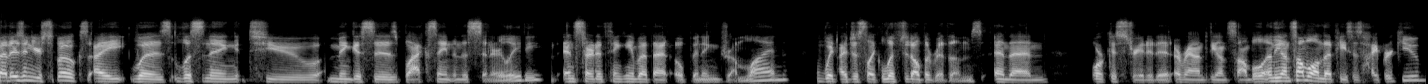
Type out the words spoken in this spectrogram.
Feathers in Your Spokes, I was listening to Mingus's Black Saint and the Sinner Lady and started thinking about that opening drum line, which I just like lifted all the rhythms and then orchestrated it around the ensemble. And the ensemble on that piece is Hypercube.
